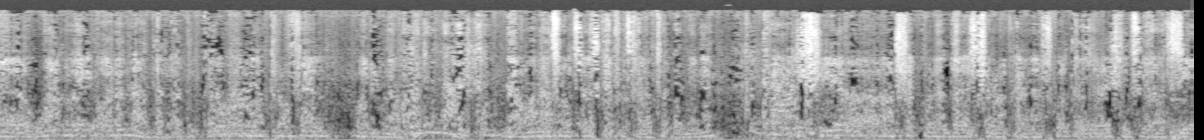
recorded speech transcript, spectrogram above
uh, one way or another, adică într-un fel ori în altul. Da, Oana, să mulțumesc că ai fost alături de mine. Și uh, așa cum le doresc celor care ne ascultă, îți doresc și ție o zi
